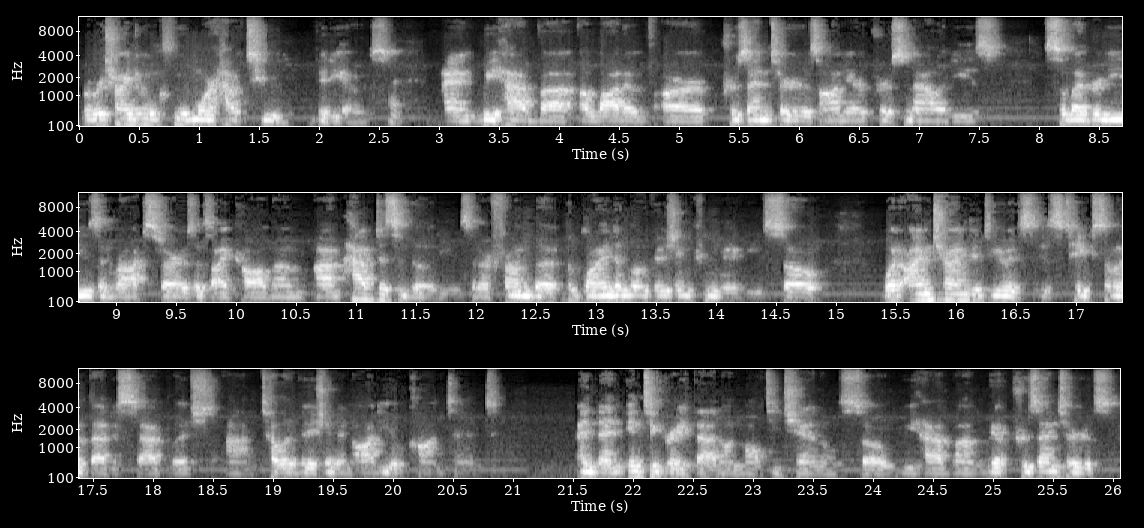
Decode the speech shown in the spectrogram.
where we're trying to include more how-to videos. Right. And we have uh, a lot of our presenters, on-air personalities, celebrities and rock stars, as I call them, um, have disabilities and are from the, the blind and low vision community. So what I'm trying to do is, is take some of that established um, television and audio content and then integrate that on multi-channels. So we have, um, we have presenters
